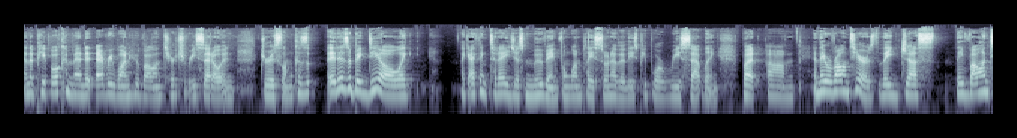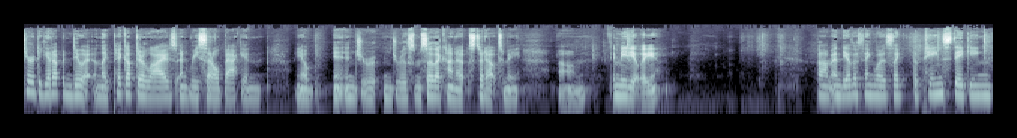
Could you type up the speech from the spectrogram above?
and the people commended everyone who volunteered to resettle in Jerusalem because it is a big deal. Like like I think today, just moving from one place to another, these people were resettling, but um, and they were volunteers. They just they volunteered to get up and do it, and like pick up their lives and resettle back in you know in, in, Jer- in Jerusalem. So that kind of stood out to me um, immediately. Um, and the other thing was like the painstaking,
